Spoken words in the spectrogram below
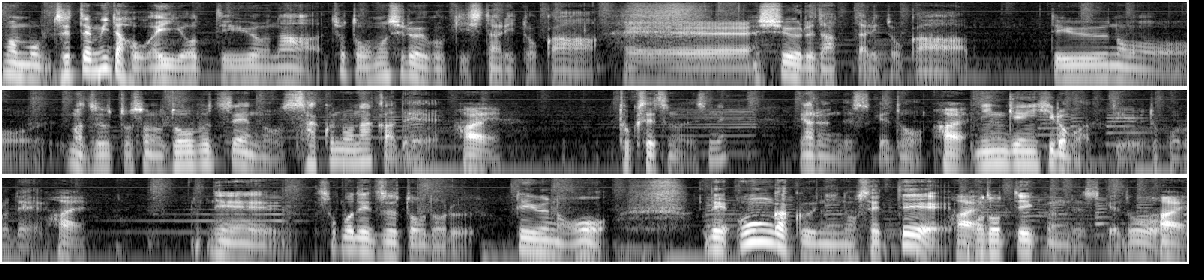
い。まあもう絶対見た方がいいよっていうようなちょっと面白い動きしたりとかシュールだったりとかっていうのを、まあ、ずっとその動物園の柵の中ではい。特設のですねやるんですけどはい。人間広場っていうところではい。でそこでずっと踊るっていうのをで音楽に乗せてはい。踊っていくんですけど、はい。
